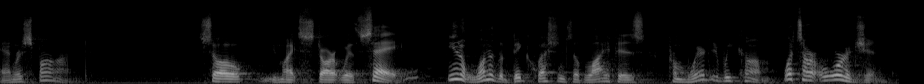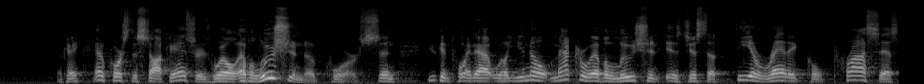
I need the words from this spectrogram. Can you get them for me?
and respond. So you might start with, say, you know, one of the big questions of life is from where did we come? What's our origin? Okay? And of course, the stock answer is, well, evolution, of course. And you can point out, well, you know, macroevolution is just a theoretical process,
